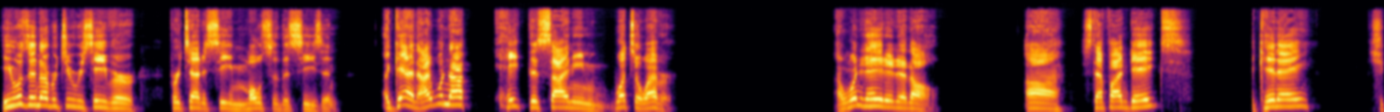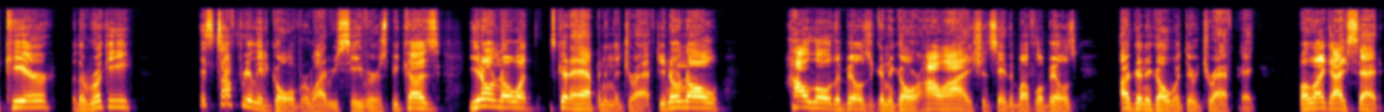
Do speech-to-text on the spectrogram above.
He was the number two receiver for Tennessee most of the season. Again, I would not hate this signing whatsoever. I wouldn't hate it at all. Uh, Stefon Diggs, McKinney, Shakir, the rookie. It's tough really to go over wide receivers because you don't know what's going to happen in the draft. You don't know how low the Bills are going to go or how high, I should say, the Buffalo Bills are going to go with their draft pick. But like I said,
